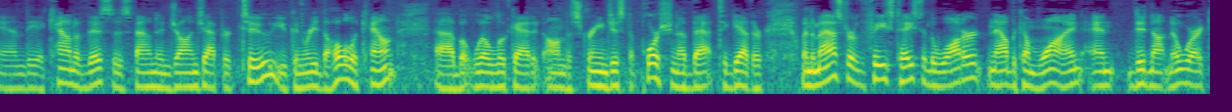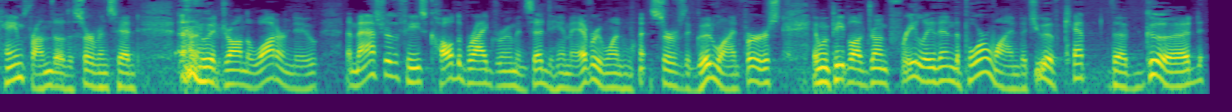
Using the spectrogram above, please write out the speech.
And the account of this is found in John chapter 2. You can read the whole account, uh, but we'll look at it on the screen, just a portion of that together. When the master of the feast tasted the water, now become wine, and did not know where it came from, though the servants had, who had drawn the water knew, the master of the feast called the bridegroom and said to him, Everyone serves the good wine first, and when people have drunk freely, then the poor wine, but you have kept the good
